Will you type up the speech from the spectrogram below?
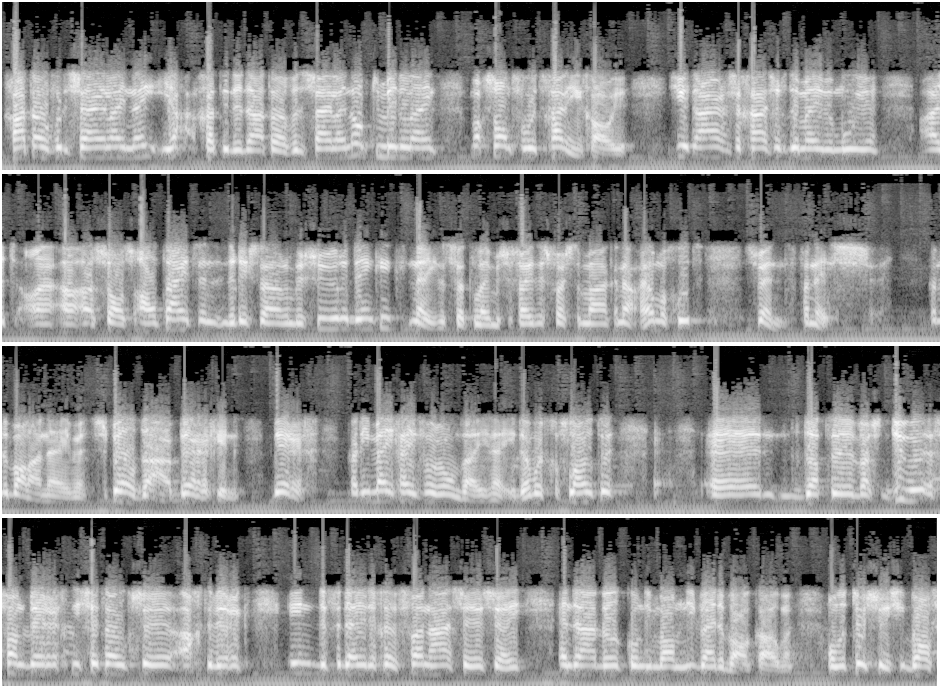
Gaat over de zijlijn. Nee, ja, gaat inderdaad over de zijlijn. Op de middenlijn. Mag Zandvoort gaan ingooien. Jit Arissen gaat zich ermee bemoeien. Uit, uh, zoals altijd. En er is daar een blessure, denk ik. Nee, dat staat alleen maar zijn veters vast te maken. Nou, helemaal goed. Sven van Nes kan de bal aannemen. Speel daar, Berg in. Berg, kan hij meegeven voor? Nee, daar wordt gefloten. En dat was Duwe van Berg, die zet ook zijn achterwerk in de verdediger van HCSC. En daardoor kon die man niet bij de bal komen. Ondertussen is die bal 4-0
